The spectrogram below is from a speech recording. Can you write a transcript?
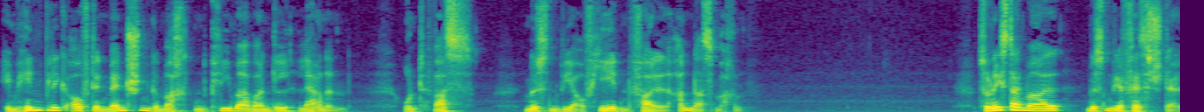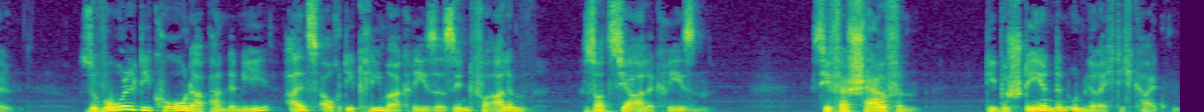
im Hinblick auf den menschengemachten Klimawandel lernen und was müssen wir auf jeden Fall anders machen. Zunächst einmal müssen wir feststellen, sowohl die Corona-Pandemie als auch die Klimakrise sind vor allem soziale Krisen. Sie verschärfen die bestehenden Ungerechtigkeiten.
